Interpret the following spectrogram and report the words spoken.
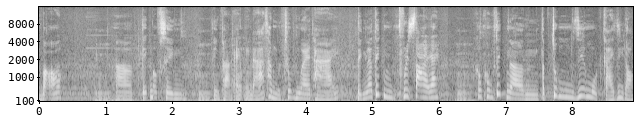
võ Ừ. uh, kickboxing Ừ. thỉnh thoảng em cũng đá sang một chút muay thái tính là thích freestyle anh Ừ. không không thích là tập trung riêng một cái gì đó.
